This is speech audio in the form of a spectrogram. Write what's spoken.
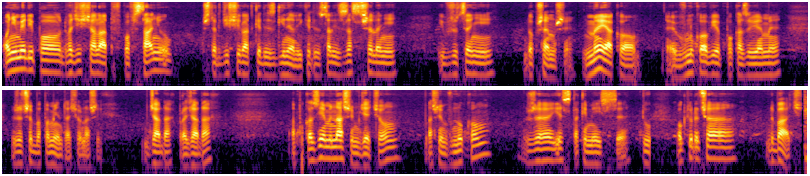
Oni mieli po 20 lat w powstaniu, 40 lat kiedy zginęli, kiedy zostali zastrzeleni i wrzuceni do przemszy. My jako e, wnukowie pokazujemy, że trzeba pamiętać o naszych dziadach, pradziadach, a pokazujemy naszym dzieciom, naszym wnukom, że jest takie miejsce, tu, o które trzeba dbać.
